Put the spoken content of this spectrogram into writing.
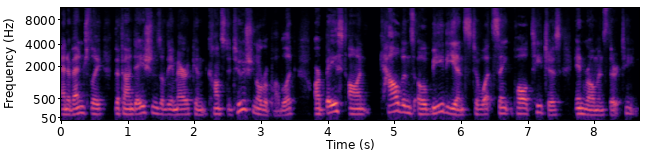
and eventually, the foundations of the American constitutional republic are based on Calvin's obedience to what St. Paul teaches in Romans 13.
